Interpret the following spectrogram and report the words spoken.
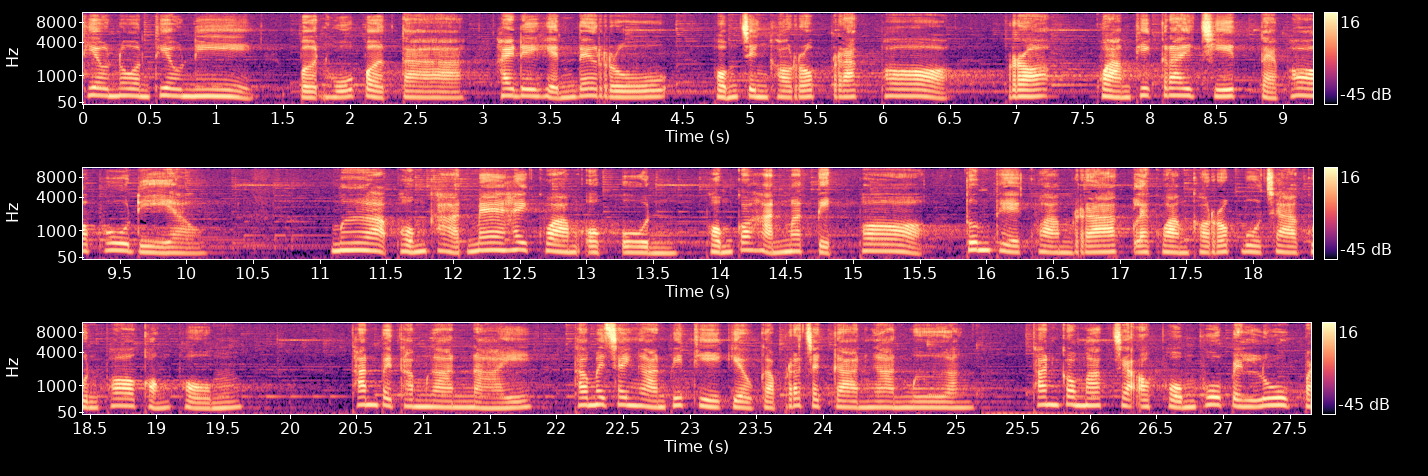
เที่ยวโน่นเที่ยวนี่ เปิดหูเปิดตา ให้ได้เห็นได้รู้ ผมจึงเคารพรักพ่อ เพราะความที่ใกล้ชิดแต่พ่อผู้เดียว เมื่อผมขาดแม่ให้ความอบอุ่น ผมก็หันมาติดพ่อ ทุ่มเทความรักและความเคารพบบูชาคุณพ่อของผม ท่านไปทำงานไหน ถ้าไม่ใช่งานพิธีเกี่ยวกับราชการงานเมือง ท่านก็มักจะเอาผมผู้เป็นลูกไป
